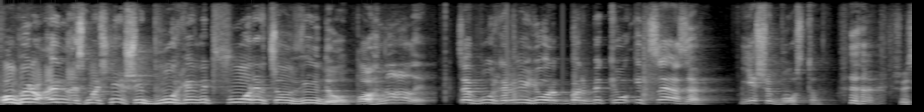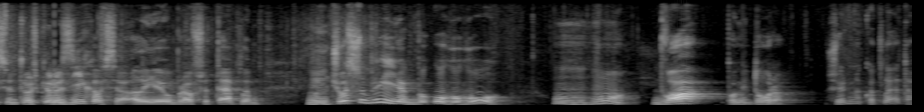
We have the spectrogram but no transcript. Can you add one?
Обираю найсмачніший бургер від Фори в цьому відео. Погнали! Це бургер Нью-Йорк, барбекю і Цезар. Є ще Бостон. Щось він трошки роз'їхався, але я його брав ще теплим. Ну нічого собі, якби ого-го. Ого. Два помідора. Жирна котлета.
